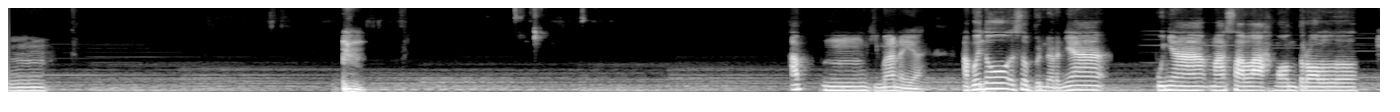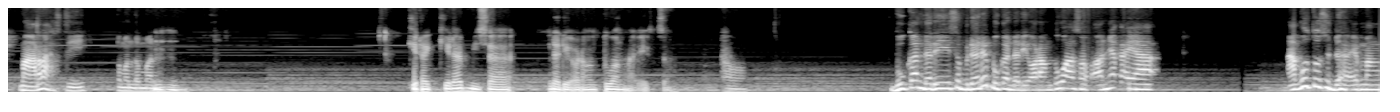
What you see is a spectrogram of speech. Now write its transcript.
Hmm. Ap, hmm, gimana ya? Aku itu sebenarnya punya masalah ngontrol marah sih, teman-teman. Mhm. Kira-kira bisa dari orang tua nggak itu? Oh. Bukan dari sebenarnya bukan dari orang tua, soalnya kayak aku tuh sudah emang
